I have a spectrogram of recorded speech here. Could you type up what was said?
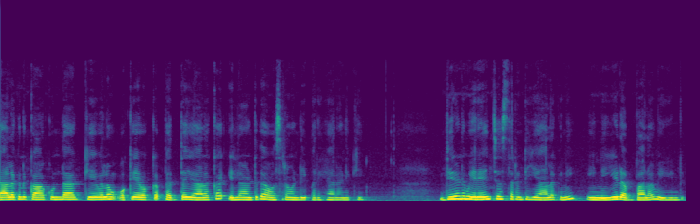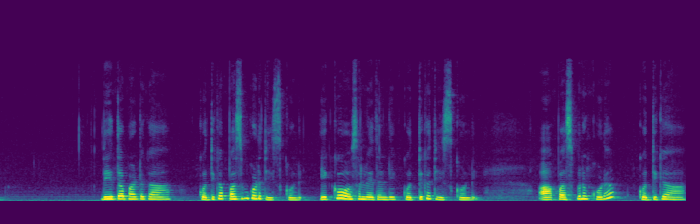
యాలకని కాకుండా కేవలం ఒకే ఒక్క పెద్ద యాలక ఇలాంటిది అవసరం అండి ఈ పరిహారానికి. దీనిని మీరేం చేస్తారంటే ఈ యాలకని ఈ నెయ్యి డబ్బాలో వేయండి. దీంతో పాటుగా కొద్దిగా పసుపు కూడా తీసుకోండి. ఎక్కువ అవసరం లేదండి. కొద్దిగా తీసుకోండి. ఆ పసుపును కూడా కొద్దిగా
